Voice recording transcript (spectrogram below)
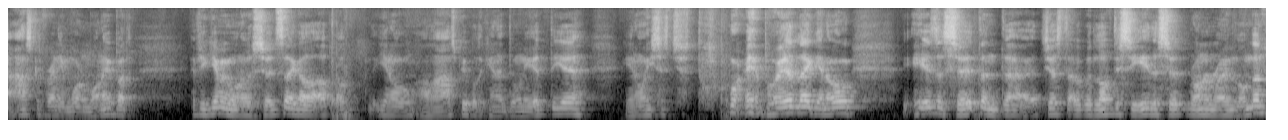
ask for any more money, but if you give me one of those suits, like, I'll, I'll, I'll you know, I'll ask people to kind of donate to you. You know, he says, just don't worry about it, like, you know, here's a suit and uh, just I would love to see the suit running around London.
